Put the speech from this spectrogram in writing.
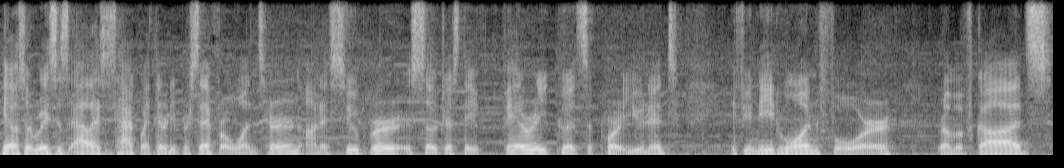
he also raises allies attack by 30% for one turn on a super, so just a very good support unit if you need one for Realm of Gods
